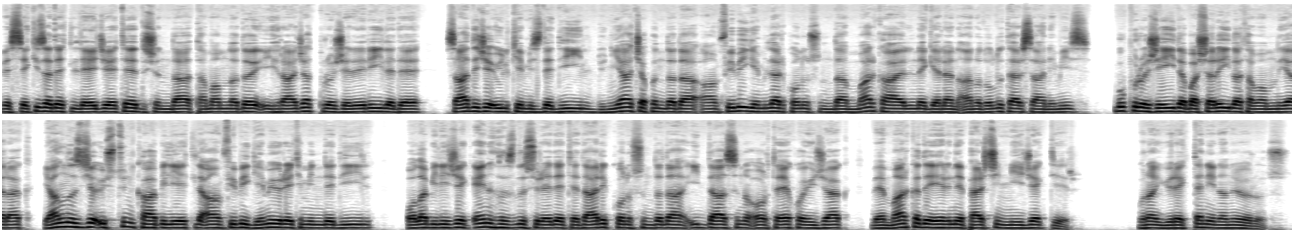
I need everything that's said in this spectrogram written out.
ve 8 adet LCT dışında tamamladığı ihracat projeleriyle de sadece ülkemizde değil dünya çapında da amfibi gemiler konusunda marka haline gelen Anadolu Tersanemiz bu projeyi de başarıyla tamamlayarak yalnızca üstün kabiliyetli amfibi gemi üretiminde değil, olabilecek en hızlı sürede tedarik konusunda da iddiasını ortaya koyacak ve marka değerini perçinleyecektir. Buna yürekten inanıyoruz.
